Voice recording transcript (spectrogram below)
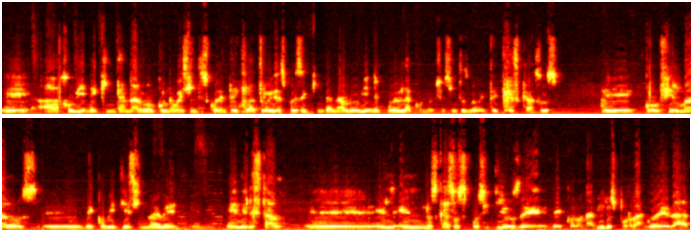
eh, abajo viene Quintana Roo con 944 y después de Quintana Roo viene Puebla con 893 casos eh, confirmados eh, de COVID-19 en, el estado. los casos positivos de, de, coronavirus por rango de edad,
